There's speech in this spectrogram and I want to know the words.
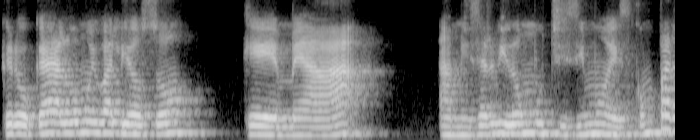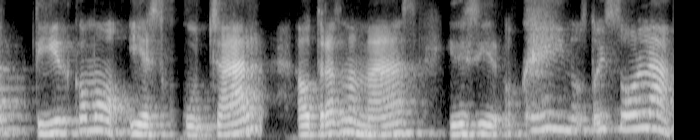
creo que algo muy valioso que me ha a mí servido muchísimo es compartir como y escuchar a otras mamás y decir, ok, no estoy sola,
